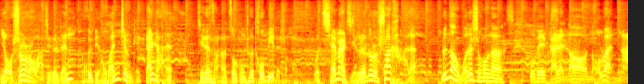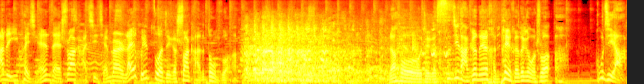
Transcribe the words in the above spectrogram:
有时候啊，这个人会被环境给感染。今天早上坐公车投币的时候，我前面几个人都是刷卡的，轮到我的时候呢，我被感染到脑乱，拿着一块钱在刷卡器前边来回做这个刷卡的动作啊。然后这个司机大哥呢也很配合的跟我说啊，估计啊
